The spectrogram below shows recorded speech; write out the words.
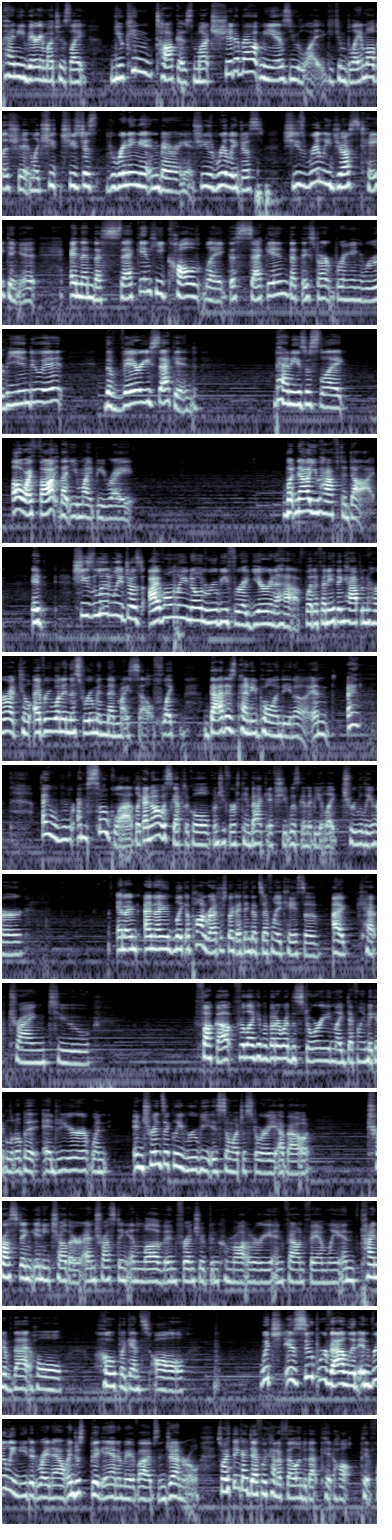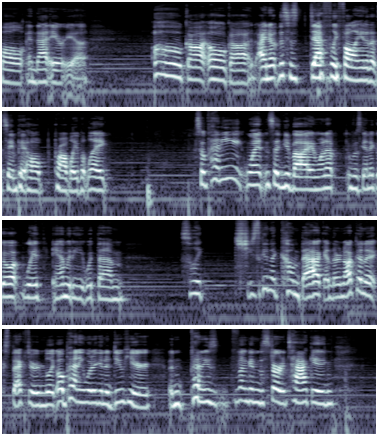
Penny very much is like, you can talk as much shit about me as you like. You can blame all this shit and like she she's just grinning it and bearing it. She's really just she's really just taking it. And then the second he calls like the second that they start bringing Ruby into it, the very second Penny's just like, "Oh, I thought that you might be right. But now you have to die." It She's literally just, I've only known Ruby for a year and a half, but if anything happened to her, I'd kill everyone in this room and then myself. Like, that is Penny Polendina and I, I, I'm so glad. Like, I know I was skeptical when she first came back if she was gonna be, like, truly her. and I and I like upon retrospect, I think that's definitely a case of I kept trying to fuck up for like if a better word the story and like definitely make it a little bit edgier when intrinsically RWBY is so much a story about trusting in each other and trusting in love and friendship and camaraderie and found family and kind of that whole hope against all which is super valid and really needed right now and just big anime vibes in general. So I think I definitely kind of fell into that pit pitfall in that area. Oh god, oh god. I know this is definitely falling into that same pit hole probably, but like so Penny went and said goodbye and went up was gonna go up with Amity with them. So like she's gonna come back and they're not gonna expect her and be like, oh Penny, what are you gonna do here? And Penny's fucking to start attacking.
